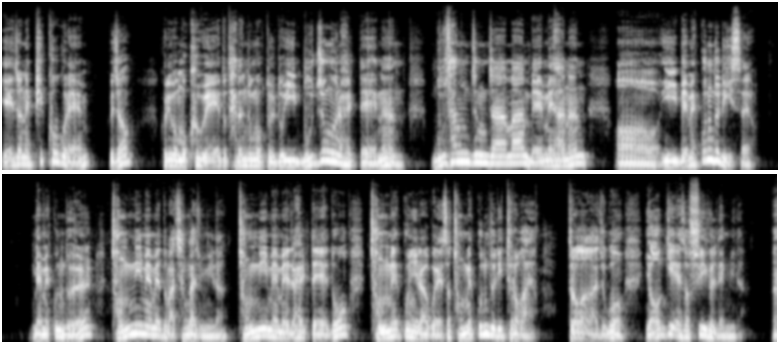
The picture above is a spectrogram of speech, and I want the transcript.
예전에 피코그램 그죠? 그리고 뭐 그 외에도 다른 종목들도 이 무증을 할 때에는 무상증자만 매매하는 어 이 매매꾼들이 있어요. 매매꾼들 정리 매매도 마찬가지입니다. 정리 매매를 할 때에도 정매꾼이라고 해서 정매꾼들이 들어가요. 들어가 가지고 여기에서 수익을 냅니다. 어.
